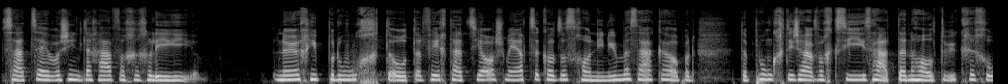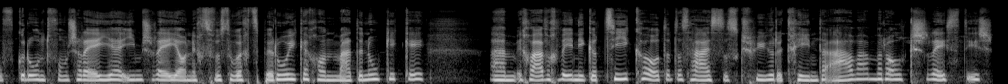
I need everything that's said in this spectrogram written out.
Das hat sehr wahrscheinlich einfach ein bisschen Nähe gebraucht oder vielleicht hat sie ja Schmerzen gehabt, das kann ich nicht mehr sagen, aber der Punkt ist einfach gewesen, es hat dann halt wirklich aufgrund vom Schreien, im Schreien habe ich es versucht zu beruhigen, ich habe mir den Nuki gegeben. Ähm, ich habe einfach weniger Zeit gehabt, oder? Das heisst, das spüren Kinder auch, wenn man halt gestresst ist.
